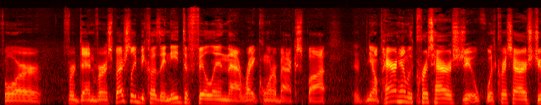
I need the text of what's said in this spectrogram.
for for Denver, especially because they need to fill in that right cornerback spot. you know, pairing him with Chris Harris with Chris Harris Jr.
